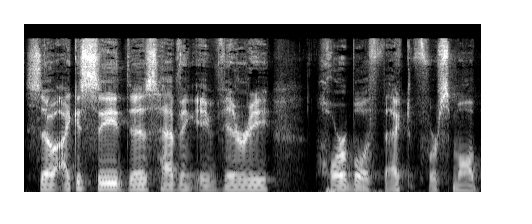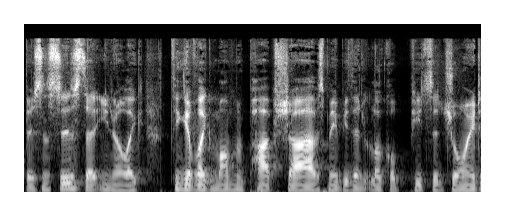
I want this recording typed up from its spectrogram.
So I could see this having a very horrible effect for small businesses that, you know, like think of like mom and pop shops, maybe the local pizza joint,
